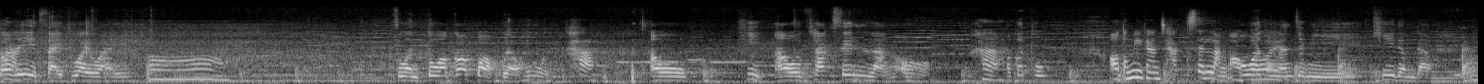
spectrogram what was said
ก็ค่ะรีดใส่ถ้วยไว้ อ๋อ ส่วนตัวก็ปอกเปลือกให้หมด ค่ะ เอาที่เอาชักเส้นหลังออก ค่ะ แล้วก็ทุบ อ๋อต้องมีการชักเส้นหลังออกเพราะว่าตด้รยงนั้นจะมีขี้ดำๆอยู่อ๋อ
